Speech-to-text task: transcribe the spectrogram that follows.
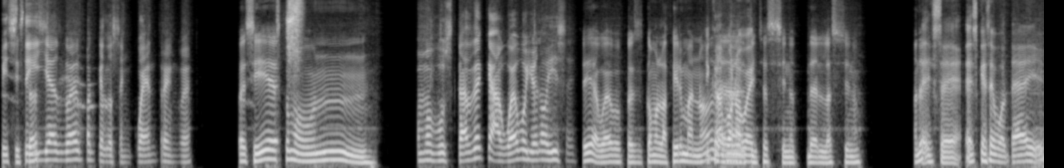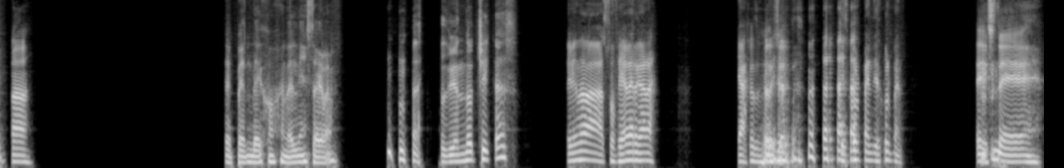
pistillas, güey, para que los encuentren, güey. Pues sí, es como un. Como buscar de que a huevo yo lo hice. Sí, a huevo, pues como la firma, ¿no? Micrófono, Del güey. pinche asesino, del asesino. ¿Dónde? Este, es que se voltea y Ah, se pendejo en el Instagram. ¿Estás viendo, chicas? Estoy viendo a Sofía Vergara. Ya. disculpen, disculpen. Este.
